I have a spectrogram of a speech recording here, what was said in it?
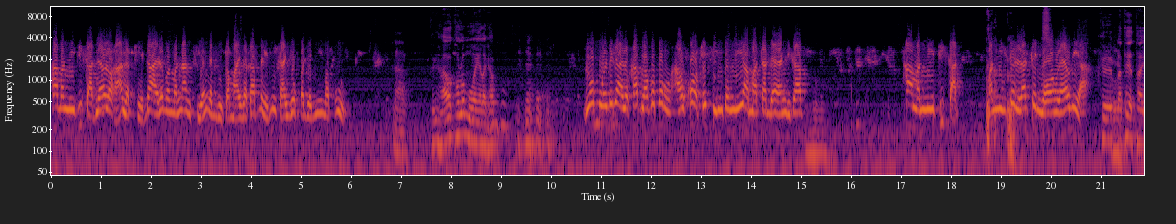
ถ้ามันมีพิกัดแล้วเราหาหลักเขตได้ แล้วมันมานั่งเถียงกันอยู่ทำไมนะครับ ไม่เห็นมีใครยกประเด็นนี้มาพูด ครับ ถึงหาว่าเขาล้มมวยอะไรครับล้มมวยไม่ได้หรอกครับ เราก็ต้องเอาข้อเท็จจริงตรงนี้เอามาแสดงดีครับ ถ้ามันมีพิกัด มันมีเส้นรัดเส้นรองแล้วเนี่ยคือประเทศไทย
